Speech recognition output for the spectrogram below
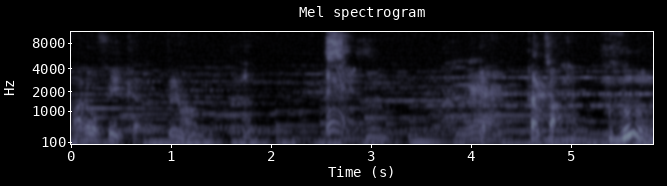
Manufike. Kannst sagen. Hm.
